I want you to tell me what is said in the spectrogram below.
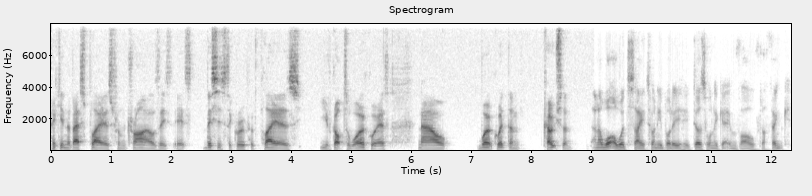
picking the best players from trials. It's, it's this is the group of players you've got to work with. Now, work with them, coach them. And what I would say to anybody who does want to get involved, I think,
